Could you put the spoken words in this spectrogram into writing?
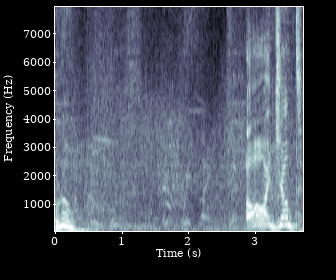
Oh no. Oh, I jumped.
